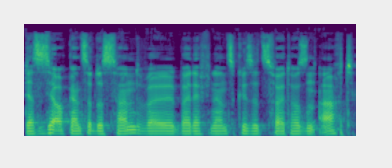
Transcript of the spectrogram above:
Das ist ja auch ganz interessant, weil bei der Finanzkrise 2008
